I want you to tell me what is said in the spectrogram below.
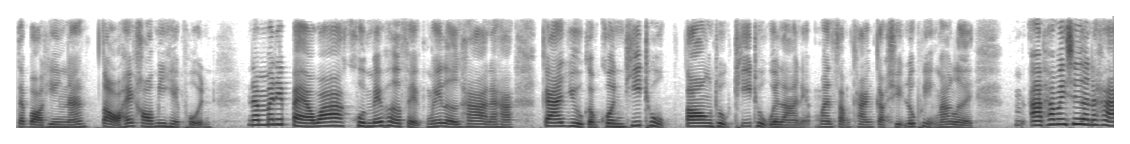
แต่บอกทิ้งนะ ต่อให้เขามีเหตุผลนั่นไม่ได้แปลว่าคุณไม่เพอร์เฟกไม่เลอค่านะคะ การอยู่กับคนที่ถูกต้องถูกที่ถูกเวลาเนี่ย มันสำคัญกับชีวิตลูกผู้หญิงมากเลยอะถ้าไม่เชื่อนะคะ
